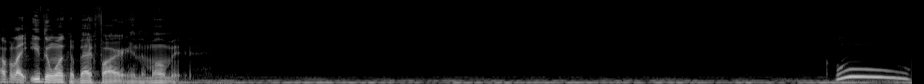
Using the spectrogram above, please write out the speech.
I feel like either one could backfire in the moment. Ooh.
